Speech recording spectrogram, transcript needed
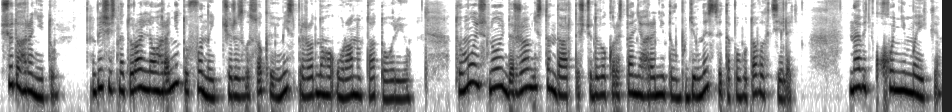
Щодо граніту, більшість натурального граніту фонить через високий вміст природного урану та торію. Тому існують державні стандарти щодо використання граніту в будівництві та побутових цілях. Навіть кухонні мийки,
